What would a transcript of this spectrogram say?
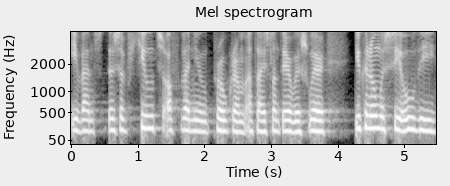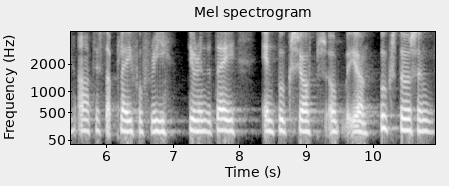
events. There's a huge off-venue program at Iceland Airwaves where you can almost see all the artists that play for free during the day in bookshops or yeah, bookstores and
